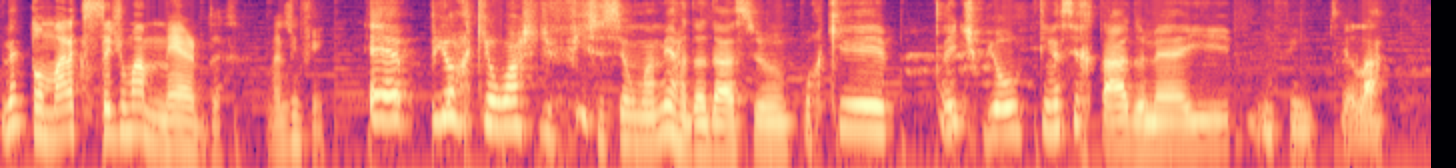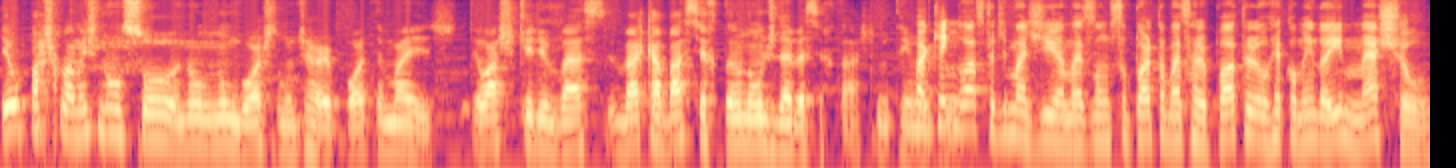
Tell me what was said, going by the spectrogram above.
né? Tomara que seja uma merda, mas enfim. É pior que eu acho difícil ser uma merda, Dácio, porque a HBO tem acertado, né? E, enfim, sei lá. Eu, particularmente, não sou, não, não gosto muito de Harry Potter, mas eu acho que ele vai, vai acabar acertando onde deve acertar. Acho que não tem pra muito... quem gosta de magia, mas não suporta mais Harry Potter, eu recomendo aí Mashal,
